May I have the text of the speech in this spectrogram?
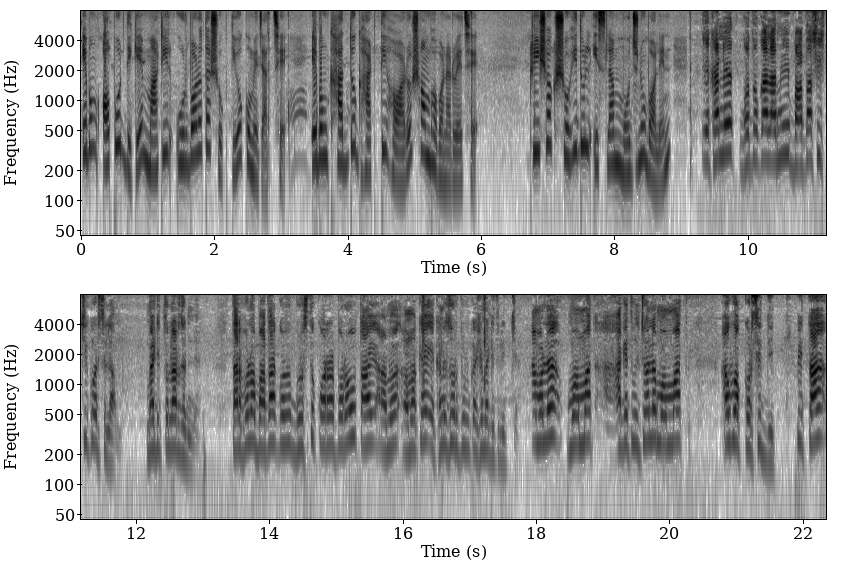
এবং অপরদিকে মাটির উর্বরতা শক্তিও কমে যাচ্ছে এবং খাদ্য ঘাটতি হওয়ারও সম্ভাবনা রয়েছে। কৃষক শহীদুল ইসলাম মজনু বলেন, এখানে গতকাল আমি বাধা সৃষ্টি করছিলাম মাটি তোলার জন্য। তার ফলে বাধা গ্রস্ত করার পরেও তাই আমা- আমাকে এখানে জোরপুর কাছে মাটি তুলিচ্ছে। আমলে মোহাম্মদ, আগে তুলছে হলে মোহাম্মদ আবু বক্কর সিদ্দিক, পিতা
